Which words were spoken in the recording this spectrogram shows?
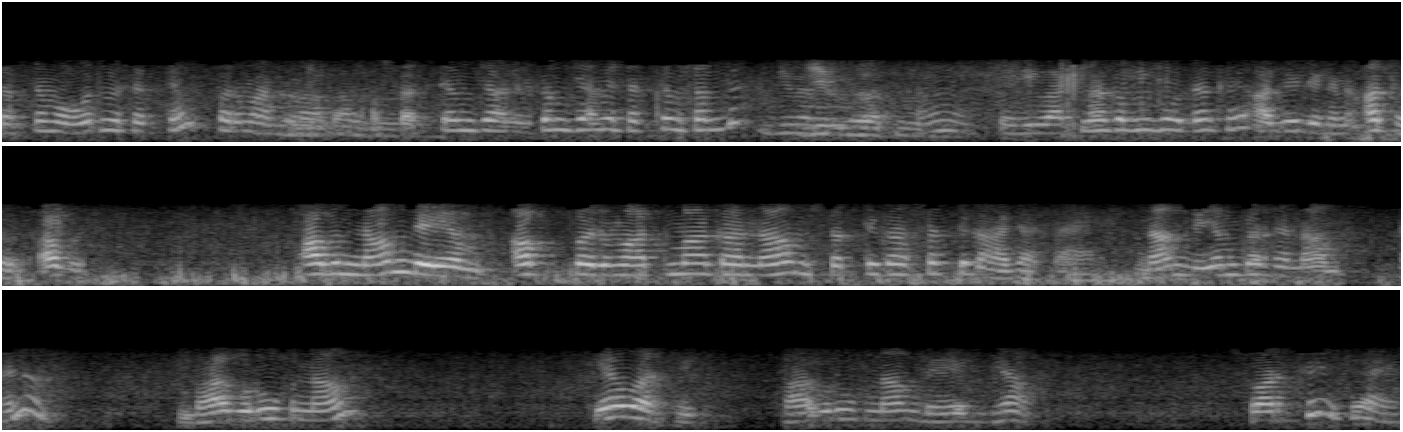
सत्यम अवध में सत्यम परमात्मा का। सत्यम क्या निर्गम क्या में सत्यम शब्द? हाँ, तो जीवात्मा का भी बोधक है आगे देखना। अथ अब। अब नाम देयम अब परमात्मा का नाम सत्य का सत्य कहा जाता है। नाम देयम कर है नाम है ना? भाग रूप नाम क्या वास्तविक भाग रूप नाम देव्या स्वार्थ क्या है?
